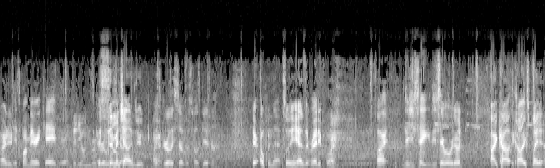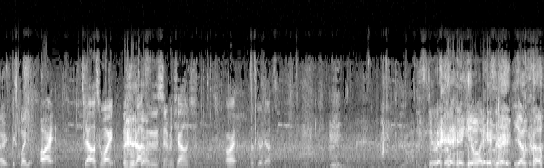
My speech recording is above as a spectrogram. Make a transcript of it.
Alright, dude. It's by Mary Kay, bro. Video on bro. It's girly cinnamon stuff. challenge, dude. It's Alright. girly stuff, but it smells good, huh? Here, open that so he has it ready for him. All right. Did you say? Did you say what we're doing? Alright, Kyle, Kyle, explain it. Alright, explain it. All right. Dallas White about to do the cinnamon challenge. All right, let's go, Dallas. Let's do it, bro. Go let's do it. YOLO.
